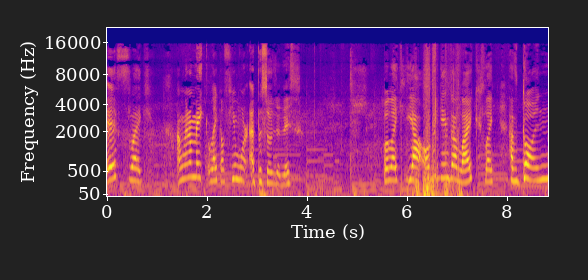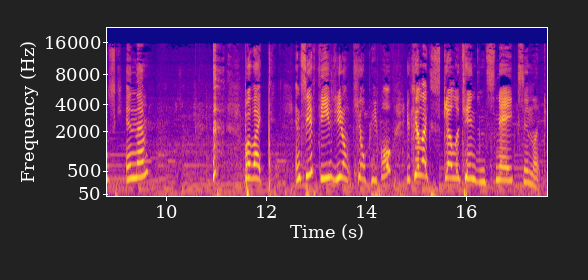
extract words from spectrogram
if like I'm gonna make like a few more episodes of this. But like, yeah, all the games I like like have guns in them. but like, in Sea of Thieves, you don't kill people. You kill like skeletons and snakes and like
